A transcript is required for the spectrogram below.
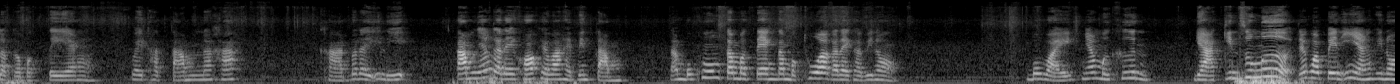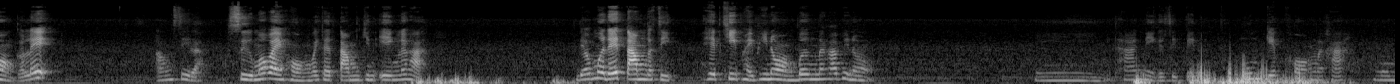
แล้วก็บักแตงไว้ถัดตำนะคะ ขาดบ่ได้อีลีตำหยังก็ได้ขอแค่ว่าให้เป็นตำตำบักฮุ้งตำบักแตงตำบักทั่วก็ได้ค่ะพี่น้องบ่ไหวย่ามมือขึ้น อยากกินซุ้มือเรียกว่าเป็นอีหยังพี่น้องก็เละเอาสิล่ะซื้อมาไว้ห้องไว้เธอตำกินเองเลยค่ะ เดี๋ยวเมื่อได้ตำกับสิเฮ็ดคลิปให้พี่น้องเบิ้งนะคะ พี่น้องางนี้ก็สิเป็นมุมเก็บของนะคะ มุม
